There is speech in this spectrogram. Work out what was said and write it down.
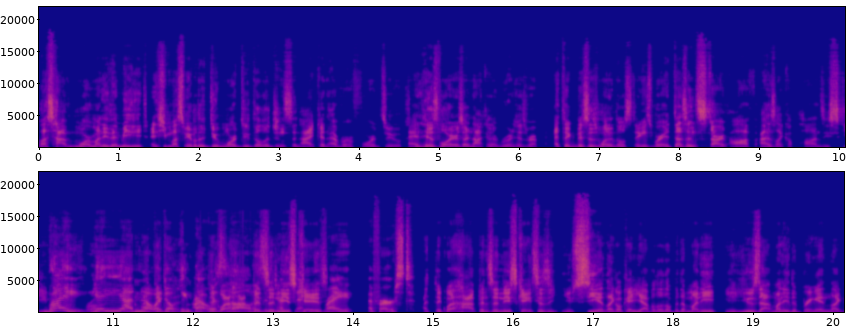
must have more money than me and he must be able to do more due diligence than I could ever afford to. And his lawyers are not going to ruin his rep. I think this is one of those things where it doesn't start off as like a Ponzi scheme. Right. Yeah, yeah, yeah. No, I, I don't what, think that I think was at all intention. in these cases. Right at first. I think what happens in these cases, you see it like, okay, you have a little bit of money, you use that money to bring in like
